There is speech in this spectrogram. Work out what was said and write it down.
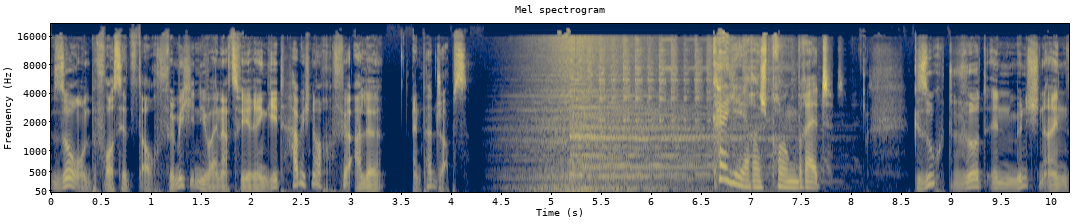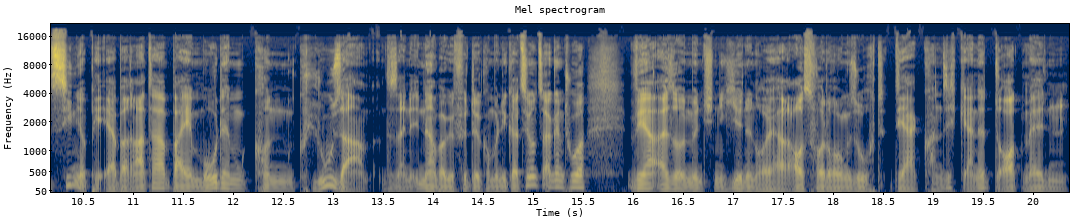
So, und bevor es jetzt auch für mich in die Weihnachtsferien geht, habe ich noch für alle ein paar Jobs. Karrieresprungbrett. Gesucht wird in München ein Senior PR-Berater bei Modem Conclusa. Das ist eine inhabergeführte Kommunikationsagentur. Wer also in München hier eine neue Herausforderung sucht, der kann sich gerne dort melden.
